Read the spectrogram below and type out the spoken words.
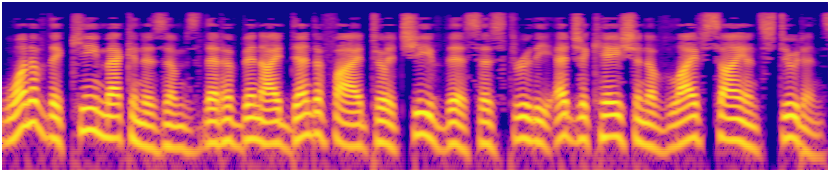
One of the key mechanisms that have been identified to achieve this is through the education of life science students,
